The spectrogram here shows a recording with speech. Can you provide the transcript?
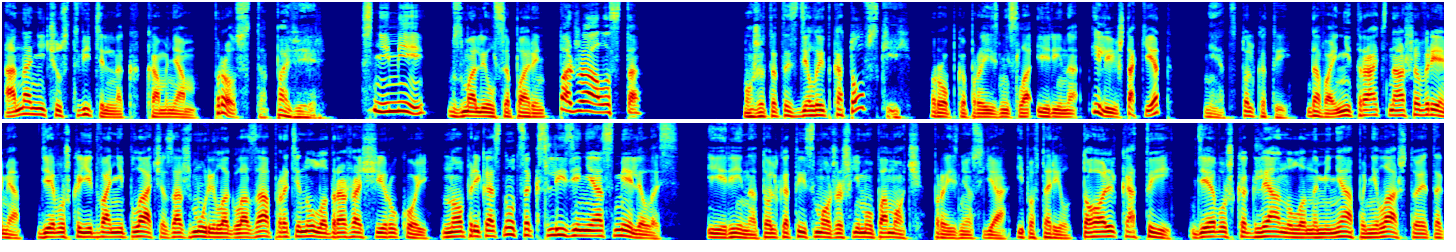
Она нечувствительна к камням. Просто поверь. «Сними!» — взмолился парень. «Пожалуйста!» «Может, это сделает Котовский?» — робко произнесла Ирина. «Или штакет?» «Нет, только ты. Давай, не трать наше время». Девушка, едва не плача, зажмурила глаза, протянула дрожащей рукой, но прикоснуться к слизи не осмелилась. «Ирина, только ты сможешь ему помочь», — произнес я и повторил. «Только ты». Девушка глянула на меня, поняла, что это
